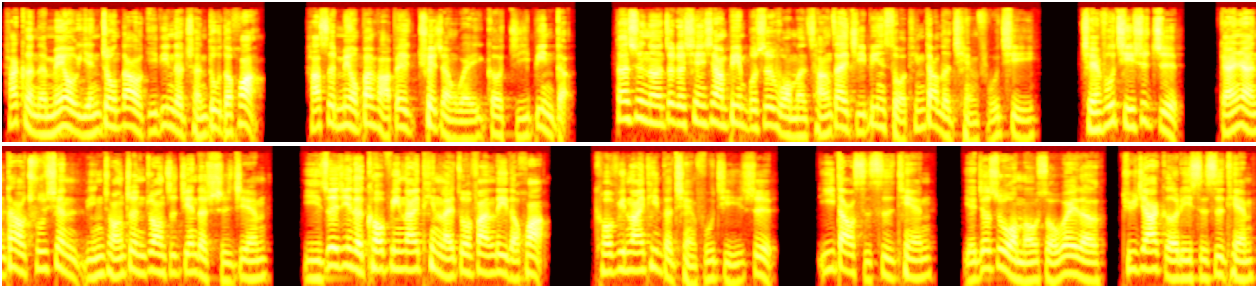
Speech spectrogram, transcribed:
它可能没有严重到一定的程度的话，它是没有办法被确诊为一个疾病的。但是呢，这个现象并不是我们常在疾病所听到的潜伏期。潜伏期是指感染到出现临床症状之间的时间。以最近的 COVID-19 来做范例的话，COVID-19 的潜伏期是。一到十四天，也就是我们所谓的居家隔离十四天。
